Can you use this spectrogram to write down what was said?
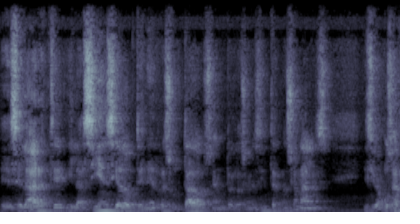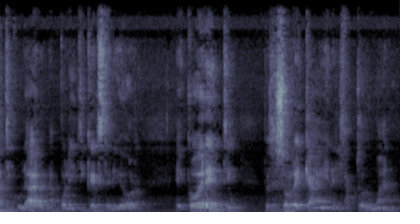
es el arte y la ciencia de obtener resultados en relaciones internacionales y si vamos a articular una política exterior eh, coherente, pues eso recae en el factor humano,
